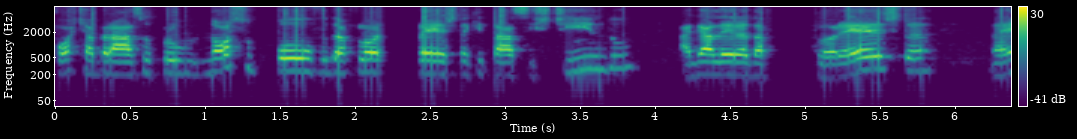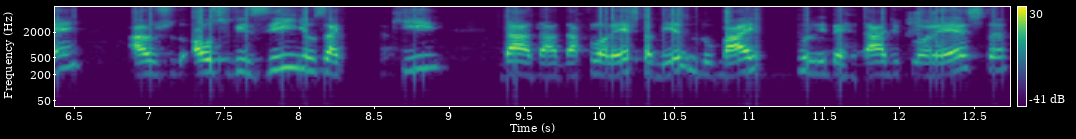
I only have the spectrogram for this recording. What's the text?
forte abraço para o nosso povo da floresta que está assistindo, a galera da floresta, né? aos, aos vizinhos aqui da, da, da floresta mesmo, do bairro Liberdade Floresta.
